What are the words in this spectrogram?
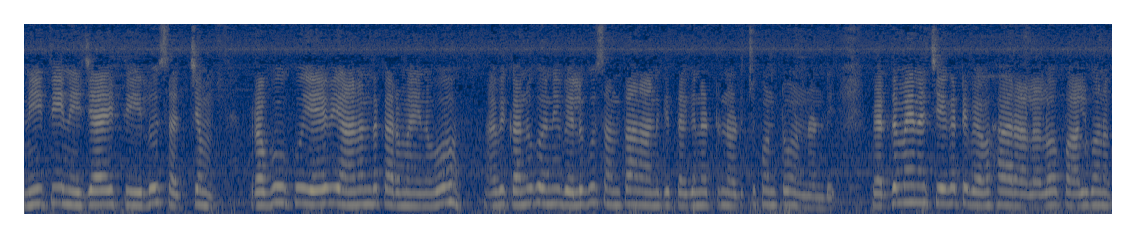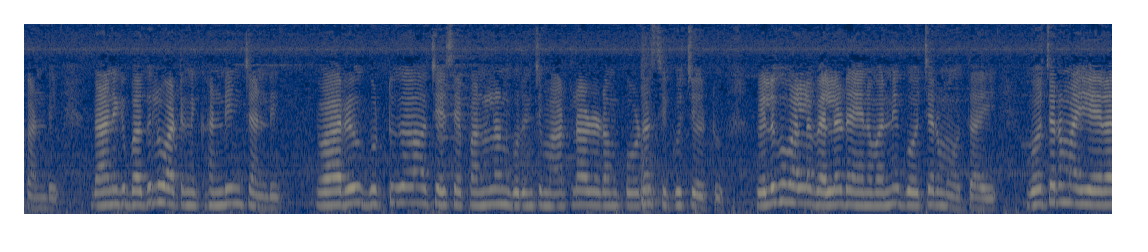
నీతి నిజాయితీలు సత్యం. ప్రభువుకు ఏవి ఆనందకరమైనవో అవి కనుగొని వెలుగు సంతానానికి తగినట్టు నడుచుకుంటూ ఉండండి. వ్యర్థమైన చీకటి వ్యవహారాలలో పాల్గొనకండి. దానికి బదులు వాటిని ఖండించండి. వారు గుట్టుగా చేసే పనులను గురించి మాట్లాడడం కూడా సిగ్గుచేటు. వెలుగు వల్ల వెల్లడైనవన్నీ గోచరమవుతాయి. గోచరం అయ్యేలా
